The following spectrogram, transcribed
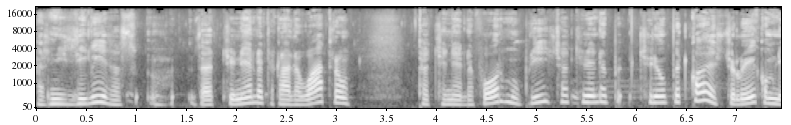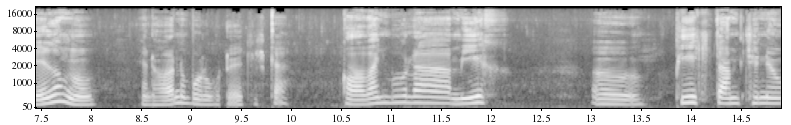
Až ni zdeli, da, da činele taklada vatru, da činele formu, pri, da činele, činele petkoje s človekom, ne znam, no. Je dobro bilo, to je težko. Kovanj bila, mih, uh, eh, pič tam činel,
